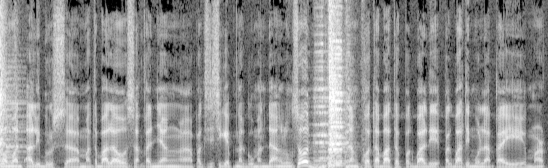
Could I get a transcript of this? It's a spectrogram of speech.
Muhammad Ali Bruce ah, Matabalaw sa kanyang ah, pagsisikip na gumanda ang lungsod ng Cotabato pagbali, pagbati mula kay Mark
